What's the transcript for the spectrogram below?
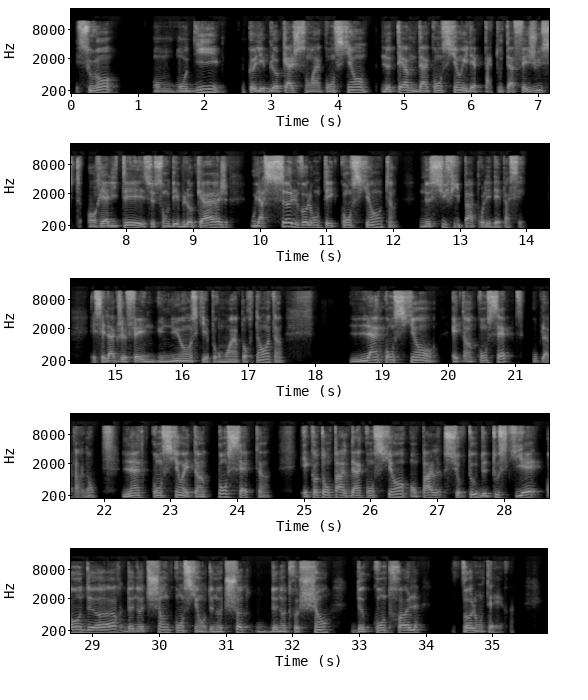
Et souvent, on, dit que les blocages sont inconscients. Le terme d'inconscient, il n'est pas tout à fait juste. En réalité, ce sont des blocages où la seule volonté consciente ne suffit pas pour les dépasser. Et c'est là que je fais une nuance qui est pour moi importante. L'inconscient est un concept, ou là, pardon, l'inconscient est un concept, et quand on parle d'inconscient, on parle surtout de tout ce qui est en dehors de notre champ de conscience, de notre champ, de notre champ de contrôle volontaire.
